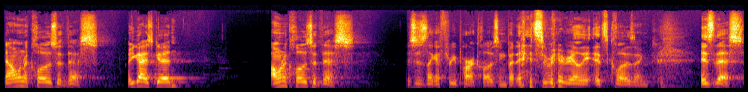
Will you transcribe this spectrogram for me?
Now, I want to close with this. Are you guys good? I want to close with this. This is like a three part closing, but it's really, it's closing. Is this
